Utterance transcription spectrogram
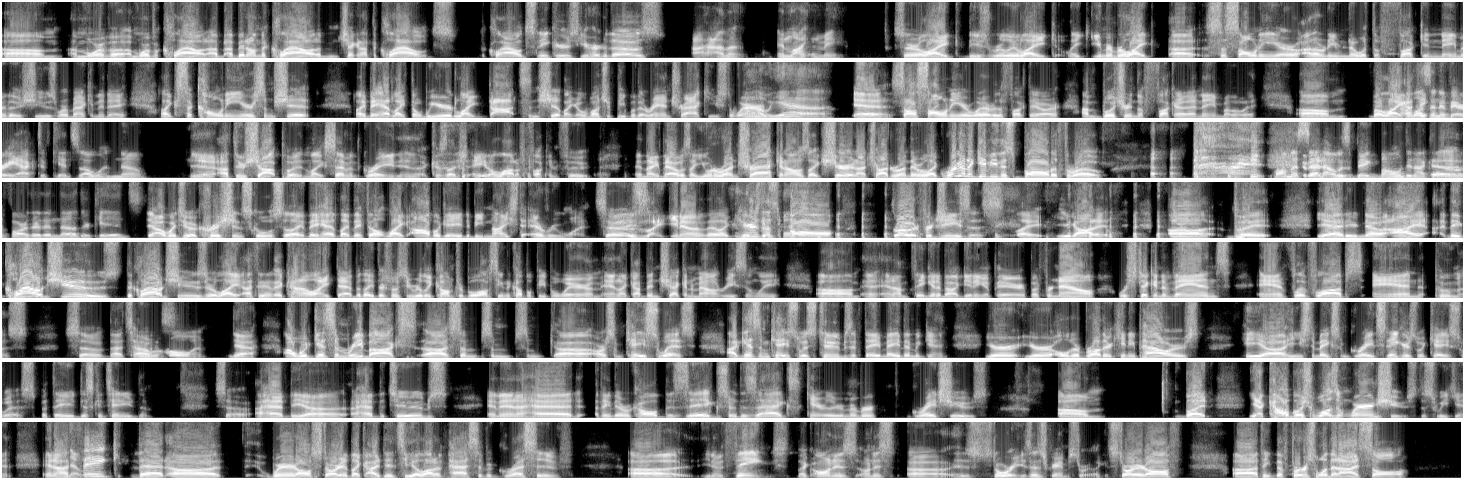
Um, I'm more of a I'm more of a cloud. I've, I've been on the cloud. I've been checking out the clouds. The cloud sneakers. You heard of those? I haven't. Enlighten me. So they're like these really like like you remember like uh Sasoni or I don't even know what the fucking name of those shoes were back in the day. Like Saucony or some shit. Like they had like the weird like dots and shit. Like a bunch of people that ran track used to wear. Oh yeah. Yeah, Salsoni or whatever the fuck they are. I'm butchering the fuck out of that name, by the way. Um, but like I, I, wasn't a very active kid, so I wouldn't know. Yeah, I threw shot put in like seventh grade, and uh, because I just ate a lot of fucking food, and like that was like, you want to run track, and I was like, sure, and I tried to run. They were like, we're gonna give you this ball to throw. Mama said I was big boned and I could Yeah. throw it farther than the other kids. yeah, I went to a Christian school, so like they had like they felt like obligated to be nice to everyone. So it was like you know they're like, here's this ball, throw it for Jesus, like you got it. uh, but yeah, dude, no, I the cloud shoes, the cloud shoes are like I think they're kind of like that, but like they're supposed to be really comfortable. I've seen a couple people wear them, and like I've been checking them out recently, um, and, and I'm thinking about getting a pair. But for now, we're sticking to Vans and flip flops and Pumas. So that's how Pumas. we're rolling. Yeah, I would get some Reeboks, uh, some some some uh, or some K Swiss. I'd get some K Swiss tubes if they made them again. Your your older brother Kenny Powers, he uh, he used to make some great sneakers with K Swiss, but they discontinued them. So I had the uh, I had the tubes, and then I had I think they were called the Zigs or the Zags. Can't really remember. Great shoes. Um, but yeah, Kyle Busch wasn't wearing shoes this weekend, and I No. think that uh, where it all started, like I did see a lot of passive aggressive, uh, you know, things like on his on his uh his story, his Instagram story. Like it started off, uh, I think the first one that I saw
